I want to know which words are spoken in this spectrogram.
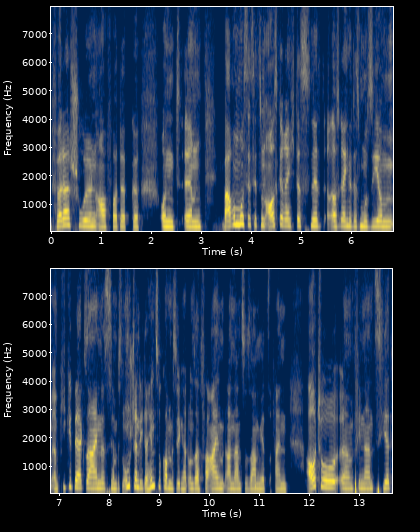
Förderschulen auch, Frau Döpke. Und ähm, warum muss es jetzt nun ausgerechnet, ausgerechnet das Museum am Kiekeberg sein? Es ist ja ein bisschen umständlich, da hinzukommen. Deswegen hat unser Verein mit anderen zusammen jetzt ein Auto äh, finanziert.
